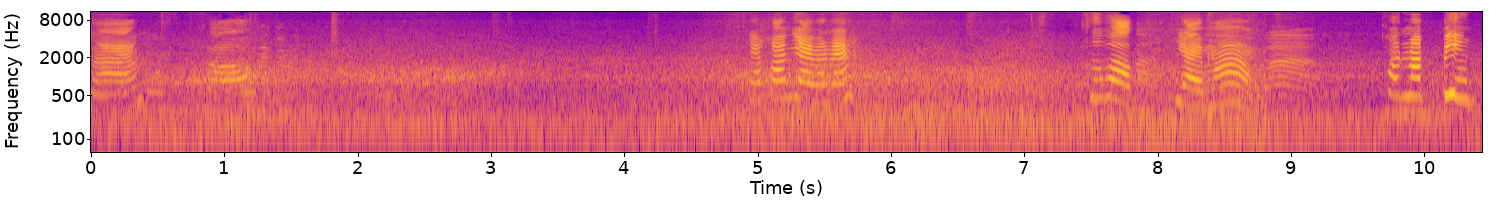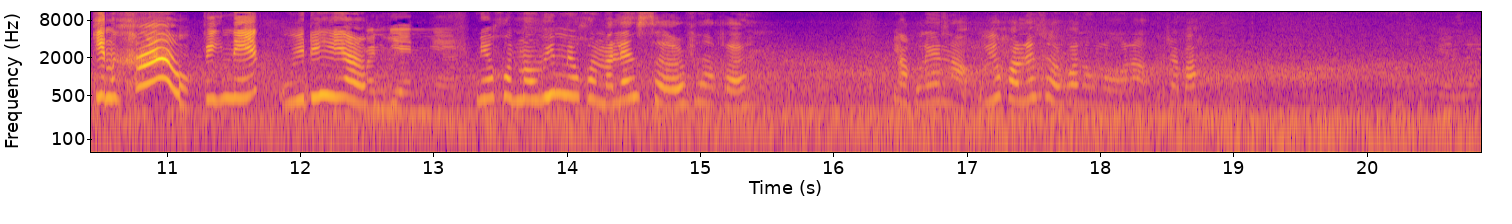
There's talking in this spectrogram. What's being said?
สามสองเห็นความใหญ่มันไหมคือแบบ ใหญ่มาก ว่าคนมาปิงกินข้าวปิกนิกอุ้ยดีอะมันเย็นไงมีคนมาวิ่งมีคนมาเล่นเซิร์ฟนะคะ อยากเล่นอะอุ้ยเขาเล่นเซิร์ฟกันตรงโน้นอะใช่ปะเย็นเลย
